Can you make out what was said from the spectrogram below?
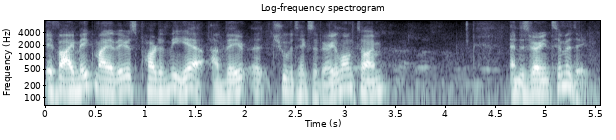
If I make my averes part of me, yeah, aver, uh, tshuva takes a very long time, and is very intimidating.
